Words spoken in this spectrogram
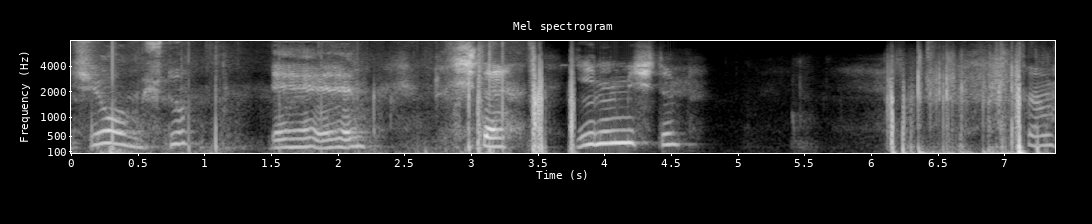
şey olmuştu. Ee, işte yenilmiştim. Tamam.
